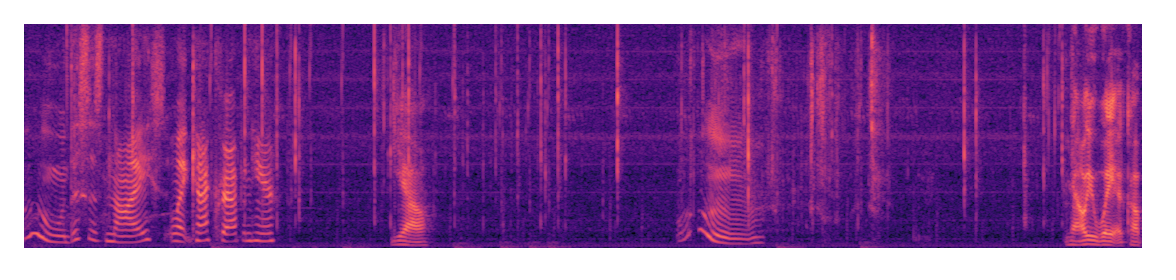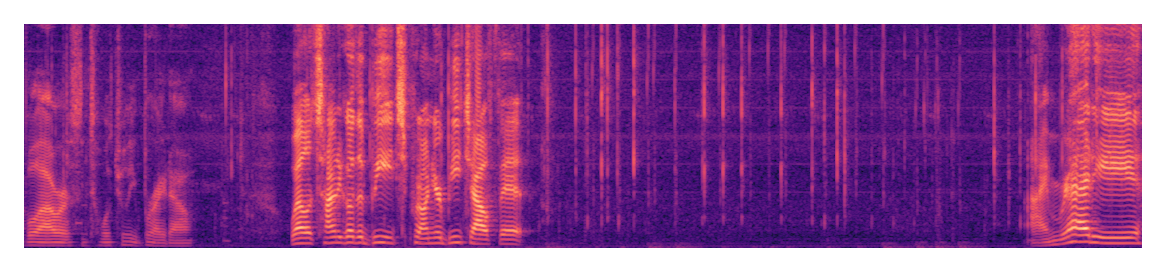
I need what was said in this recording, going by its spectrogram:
Ooh, this is nice. Wait, can I crap in here? Yeah. Ooh. Now we wait a couple hours until it's really bright out. Well, it's time to go to the beach. Put on your beach outfit. I'm ready.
